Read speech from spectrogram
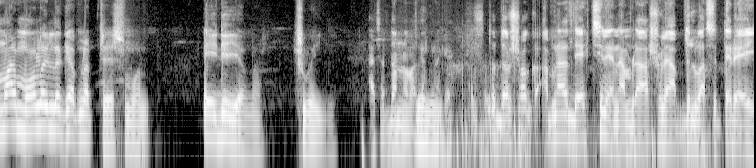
আমার মন হইল কি আপনার ফ্রেশ মন। এইটাই আপনার আচ্ছা ধন্যবাদ। আপনাকে। তো দর্শক আপনারা দেখছিলেন আমরা আসলে আব্দুল বাসিতের এই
